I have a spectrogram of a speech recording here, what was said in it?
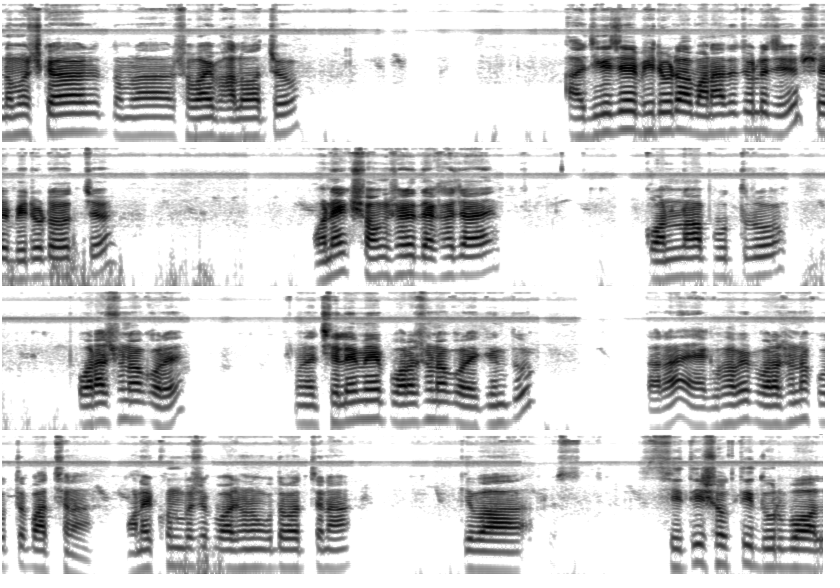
নমস্কার, তোমরা সবাই ভালো আছো? আজকে যে ভিডিওটা বানাতে চলেছি, সেই ভিডিওটা হচ্ছে অনেক সংসারে দেখা যায় কন্যা পুত্র পড়াশোনা করে মানে ছেলে মেয়ে পড়াশোনা করে, কিন্তু তারা একভাবে পড়াশোনা করতে পারছে না। অনেকক্ষণ বসে পড়াশোনা করতে পারছে না, কিংবা স্মৃতিশক্তি দুর্বল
